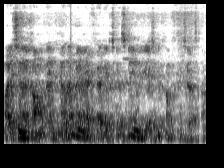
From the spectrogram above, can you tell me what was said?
వాళ్ళు ఇచ్చిన కంప్లైంట్ మీద మేము ఎఫ్ఐఆర్ ఇచ్చేసి ఇన్వెస్టిగేషన్ కంప్లీట్ చేస్తాం.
